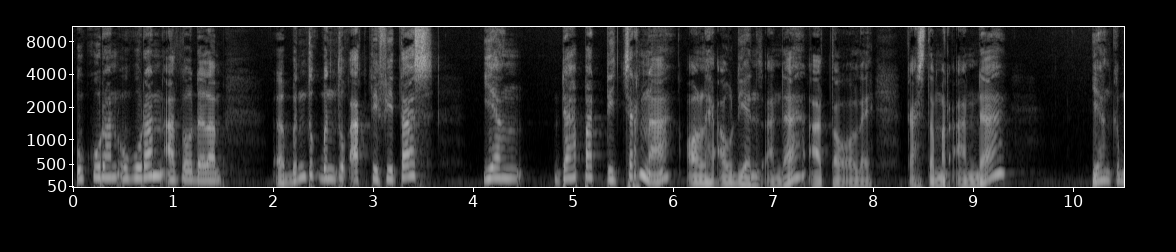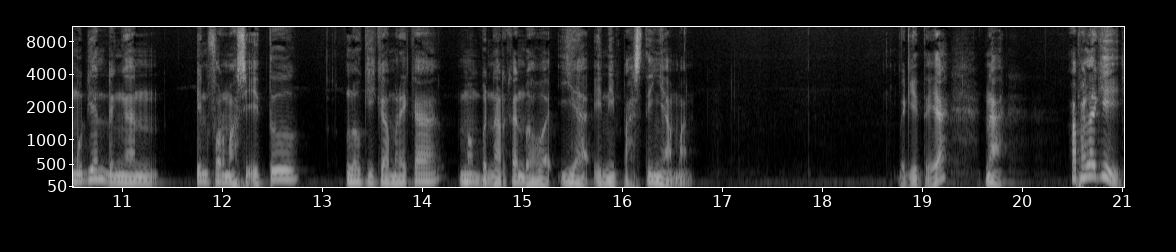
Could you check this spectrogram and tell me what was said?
ukuran-ukuran atau dalam uh, bentuk-bentuk aktivitas yang dapat dicerna oleh audiens Anda atau oleh customer Anda yang kemudian dengan informasi itu logika mereka membenarkan bahwa iya ini pasti nyaman. Begitu ya. Nah, apalagi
